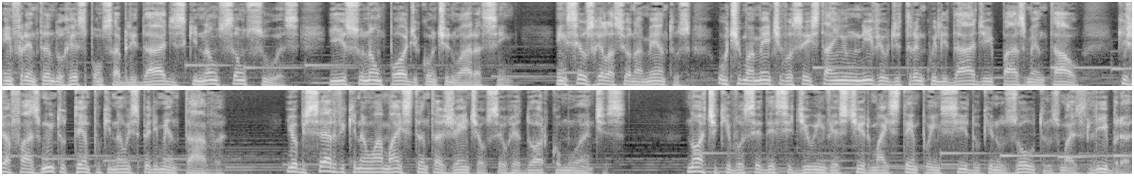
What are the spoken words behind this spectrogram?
enfrentando responsabilidades que não são suas, e isso não pode continuar assim. Em seus relacionamentos, ultimamente você está em um nível de tranquilidade e paz mental que já faz muito tempo que não experimentava. E observe que não há mais tanta gente ao seu redor como antes. Note que você decidiu investir mais tempo em si do que nos outros, mas Libra,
